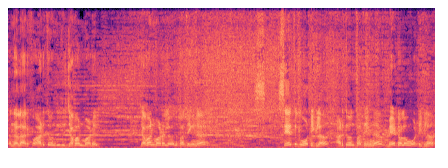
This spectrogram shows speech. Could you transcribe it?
அது நல்லாயிருக்கும் அடுத்து வந்து இது ஜவான் மாடல் ஜவான் மாடலில் வந்து பார்த்தீங்கன்னா சேத்துக்கும் ஓட்டிக்கலாம். அடுத்து வந்து பார்த்தீங்கன்னா மேட்டோலவும் ஓட்டிக்கலாம்.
